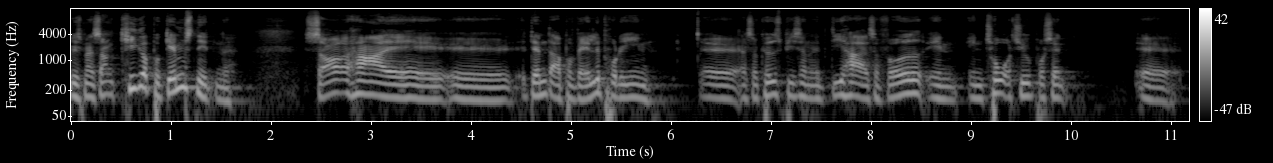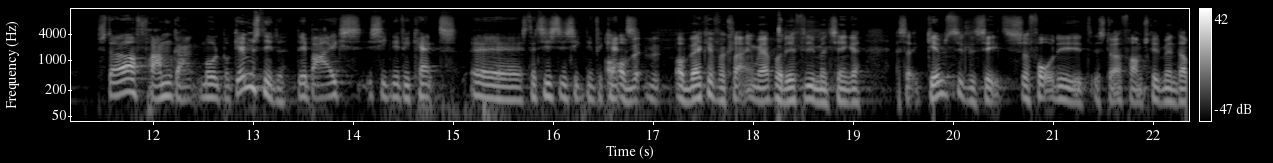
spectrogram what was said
hvis man sådan kigger på gennemsnittene, så har øh, øh, dem, der er på valleprotein, øh, altså kødspiserne, de har altså fået en, en 22 procent øh, større fremgang mål på gennemsnittet. Det er bare ikke signifikant, øh, statistisk signifikant. Og, og, og hvad kan forklaringen være på det? Fordi man tænker, altså gennemsnitligt set, så får de et, større fremskridt, men der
